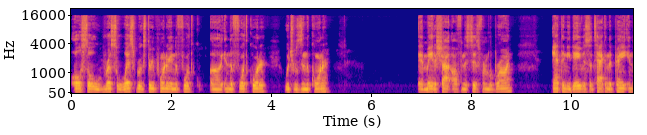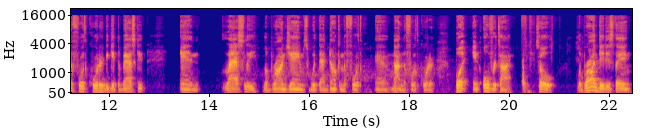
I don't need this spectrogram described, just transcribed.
Also, Russell Westbrook's three pointer in the fourth uh, in the fourth quarter, which was in the corner, and made a shot off an assist from LeBron. Anthony Davis attacking the paint in the fourth quarter to get the basket, and lastly, LeBron James with that dunk in the fourth, and not in the fourth quarter, but in overtime. So LeBron did his thing,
